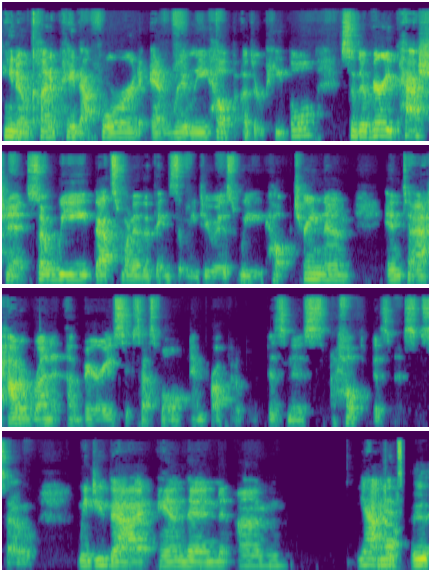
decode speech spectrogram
you know kind of pay that forward and really help other people. So they're very passionate. So we that's one of the things that we do is we help train them into how to run a very successful and profitable business a health business. So we do that. And then um yeah it-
